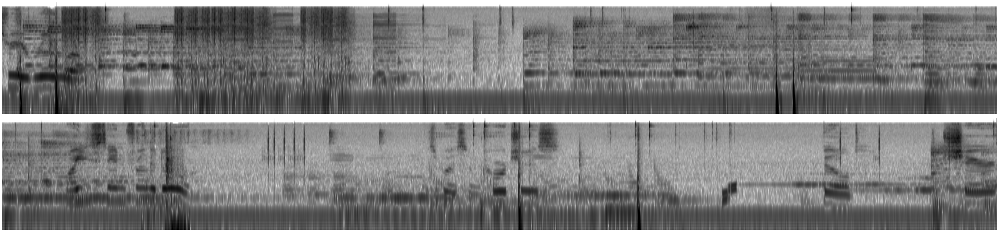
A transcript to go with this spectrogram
This tree are really low. Why are you stand in front of the door? Let's put some torches. Build a chair.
